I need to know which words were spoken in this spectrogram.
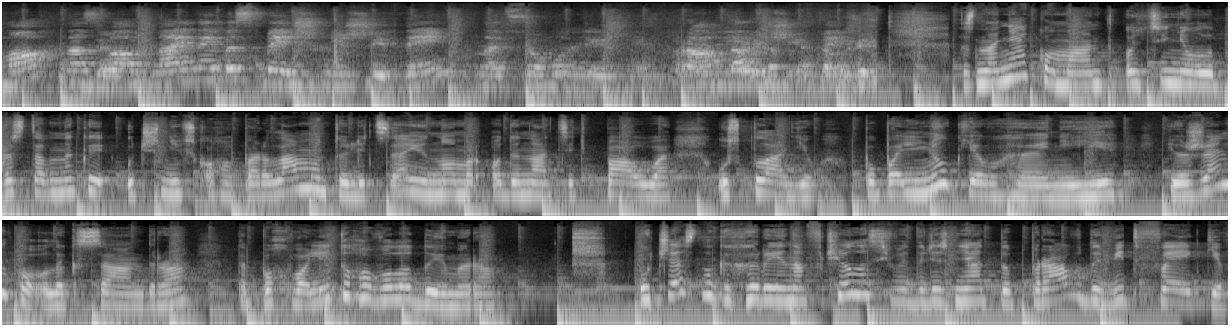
Мах назвав найнебезпечніший день на цьому тижні. Правда чи фейк? Знання команд оцінювали представники учнівського парламенту ліцею номер 11 ПАУЕ у складі Попельнюк Євгенії, Юженко Олександра та Похвалітого Володимира. Учасники гри навчились відрізняти правду від фейків,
